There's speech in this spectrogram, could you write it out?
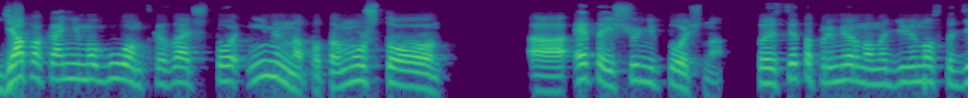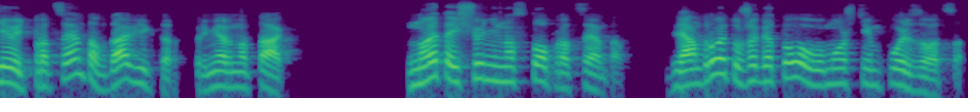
Я пока не могу вам сказать, что именно, потому что а, это еще не точно. То есть это примерно на 99%, да, Виктор? Примерно так. Но это еще не на 100%. Для Android уже готово, вы можете им пользоваться.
